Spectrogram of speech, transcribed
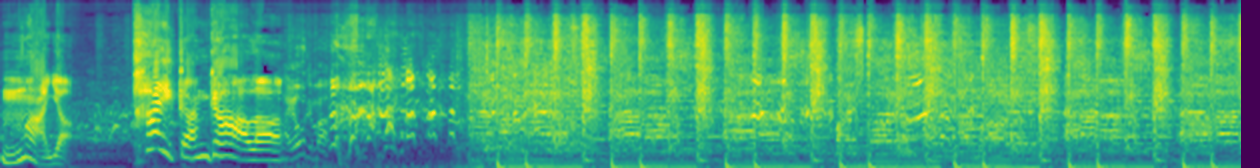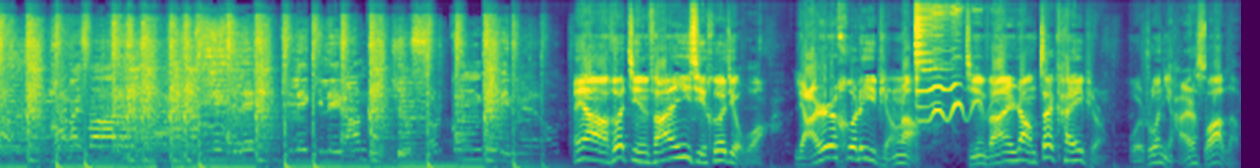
妈呀，太尴尬了！哎呦我的妈！呀，和锦凡一起喝酒啊，俩人喝了一瓶啊，锦凡让再开一瓶，我说你还是算了吧，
